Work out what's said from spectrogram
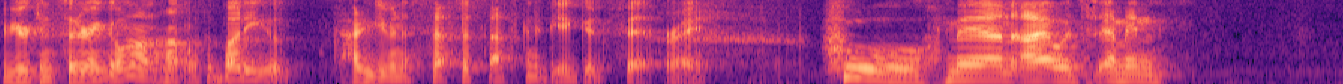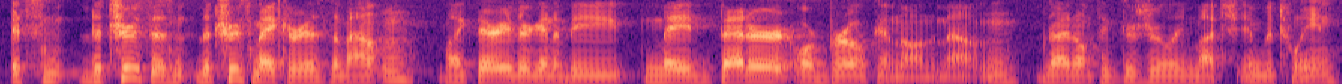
if you're considering going on a hunt with a buddy, how do you even assess if that's going to be a good fit, right? Whew, man, I would. I mean, it's the truth is the truth maker is the mountain. Like they're either going to be made better or broken on the mountain. I don't think there's really much in between.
